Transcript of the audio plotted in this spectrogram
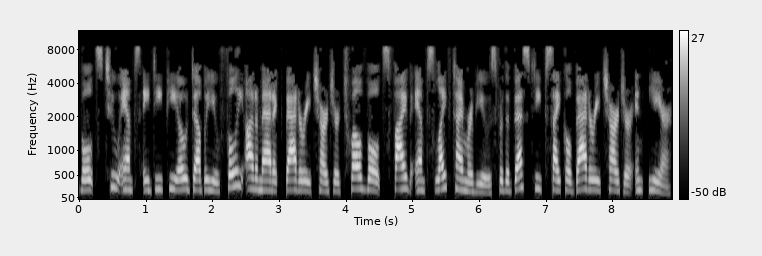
volts 2 amps ADPO W fully automatic battery charger 12 volts 5 amps lifetime reviews for the best deep cycle battery charger in year.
